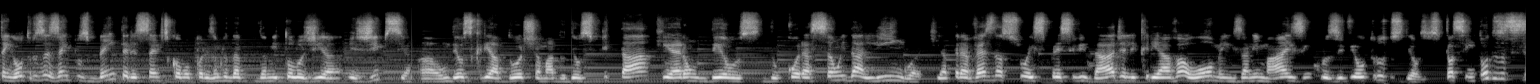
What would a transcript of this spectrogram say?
tem outros exemplos bem interessantes, como por exemplo da, da mitologia egípcia, uh, um deus criador chamado Deus Ptah, que era um deus do coração e da língua, que através da sua expressividade ele criava homens, animais, inclusive outros deuses. Então assim, todos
